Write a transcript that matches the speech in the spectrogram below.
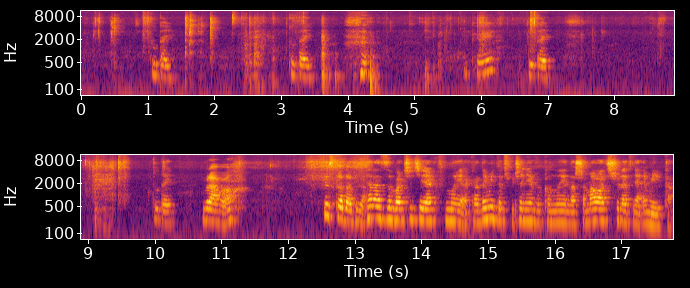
Tutaj. Tutaj. Okej. Tutaj. Tutaj. Brawo. Wszystko dobrze. Teraz zobaczycie, jak w mojej akademii to ćwiczenie wykonuje nasza mała trzyletnia Emilka.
